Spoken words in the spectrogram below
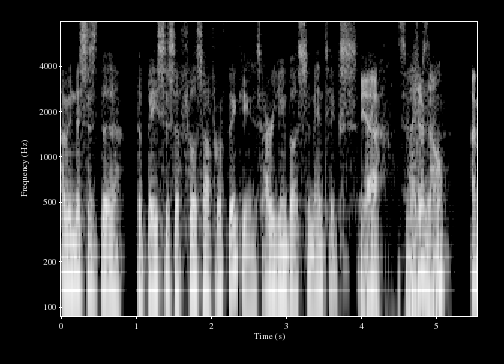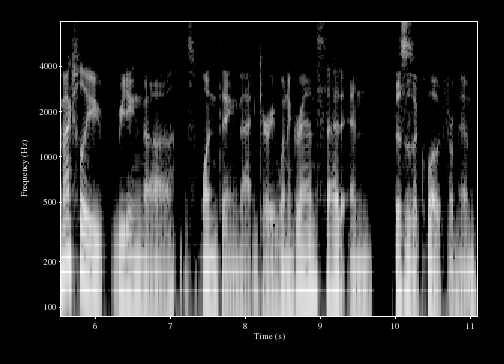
I mean, this is the the basis of philosophical thinking is arguing about semantics. Yeah, I, I don't know. I'm actually reading uh, this one thing that Garry Winogrand said, and this is a quote from him.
